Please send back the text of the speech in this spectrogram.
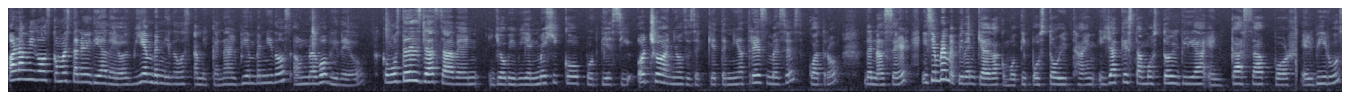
Hola amigos, ¿cómo están el día de hoy? Bienvenidos a mi canal, bienvenidos a un nuevo video. Como ustedes ya saben, yo viví en México por 18 años desde que tenía 3 meses, 4, de nacer. Y siempre me piden que haga como tipo story time. Y ya que estamos todo el día en casa por el virus,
